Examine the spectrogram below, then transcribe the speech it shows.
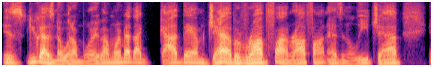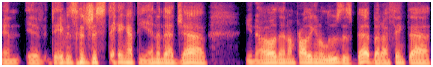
is you guys know what I'm worried about. I'm worried about that goddamn jab of Rob Font. Rob Font has an elite jab. And if Deiveson's just staying at the end of that jab, you know, then I'm probably going to lose this bet. But I think that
